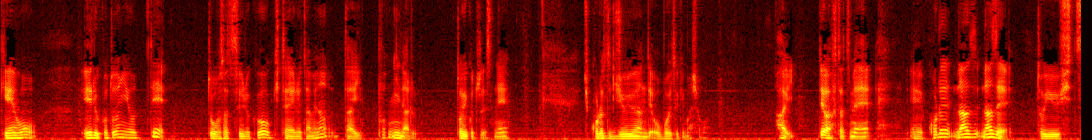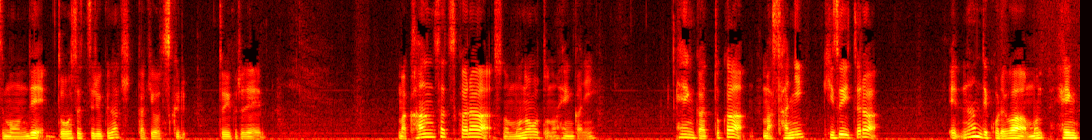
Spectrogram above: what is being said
見を得ることによって、洞察力を鍛えるための第一歩になるということですね。これって重要なんで覚えておきましょう。はい。では二つ目。えー、これなぜ、なぜという質問で洞察力のきっかけを作るということで、まあ、観察からその物事の変化に、変化とか、まあ、差に気づいたら、え、なんでこれはも変、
